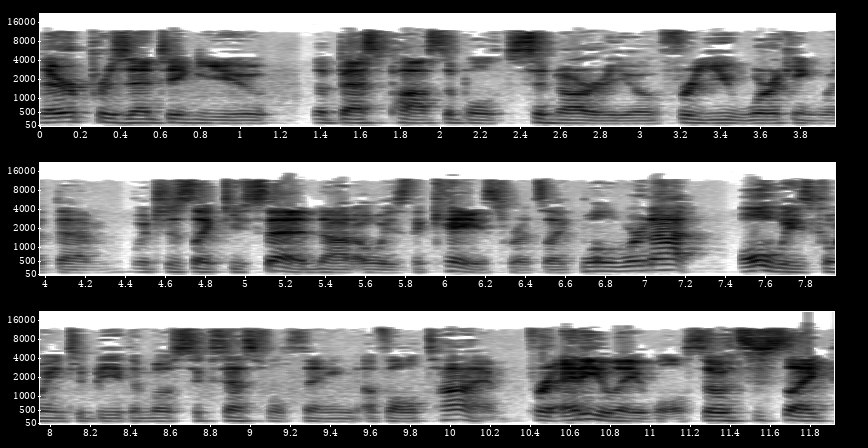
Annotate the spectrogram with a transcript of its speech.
they're presenting you the best possible scenario for you working with them, which is like you said, not always the case where it's like, well, we're not always going to be the most successful thing of all time for any label. So it's just like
